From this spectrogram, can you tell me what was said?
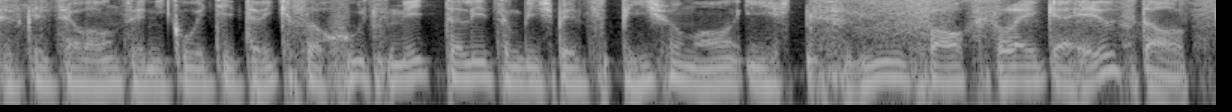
Es gibt ja wahnsinnig gute Tricks, so Hausmittel, zum Beispiel das Pyjama x-fünffach legen. Hilft das?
